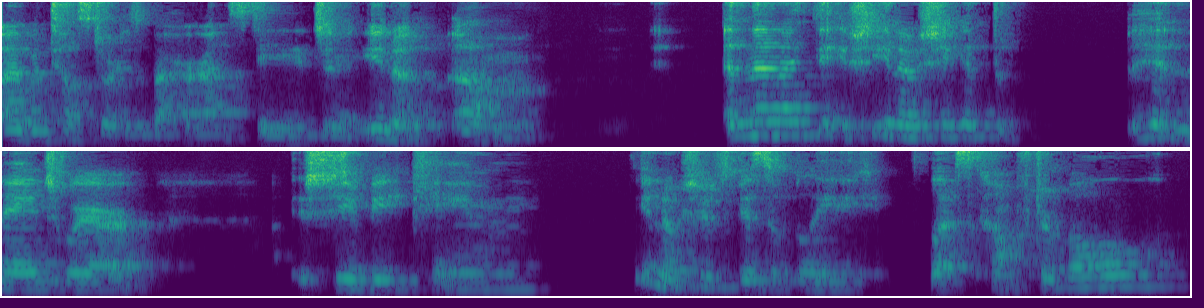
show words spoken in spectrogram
I would tell stories about her on stage, and you know, um, and then I think she, you know, she hit the hit an age where she became, you know, she was visibly less comfortable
